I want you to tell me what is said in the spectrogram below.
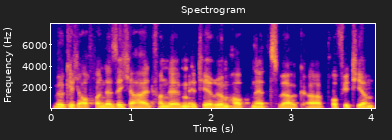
wirklich auch von der Sicherheit von dem Ethereum Hauptnetzwerk äh, profitieren.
